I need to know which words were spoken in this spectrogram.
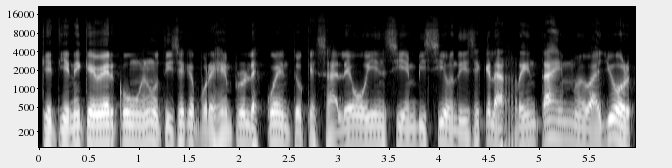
que tiene que ver con una noticia que, por ejemplo, les cuento, que sale hoy en CNBC, donde dice que las rentas en Nueva York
